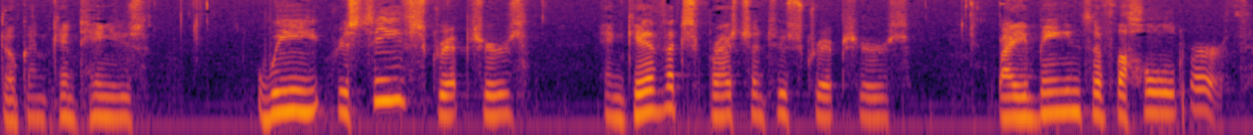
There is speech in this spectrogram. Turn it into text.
Dogen continues, we receive scriptures and give expression to scriptures by means of the whole earth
